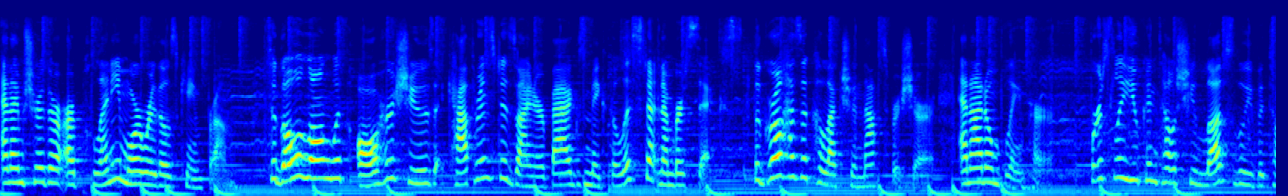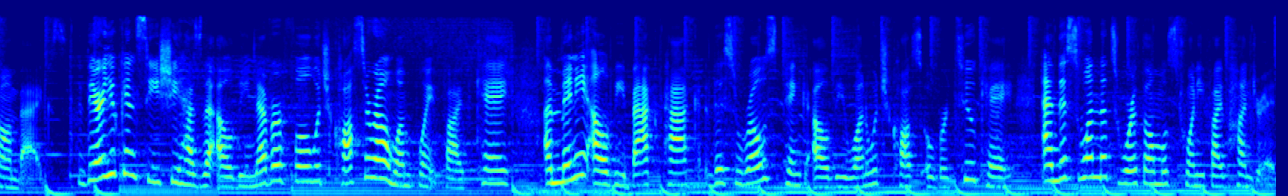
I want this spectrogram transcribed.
and I'm sure there are plenty more where those came from. To go along with all her shoes, Catherine's designer bags make the list at number 6. The girl has a collection, that's for sure, and I don't blame her. Firstly, you can tell she loves Louis Vuitton bags. There you can see she has the LV Neverfull, which costs around 1.5k, a mini LV backpack, this rose pink LV one which costs over 2k, and this one that's worth almost 2500.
